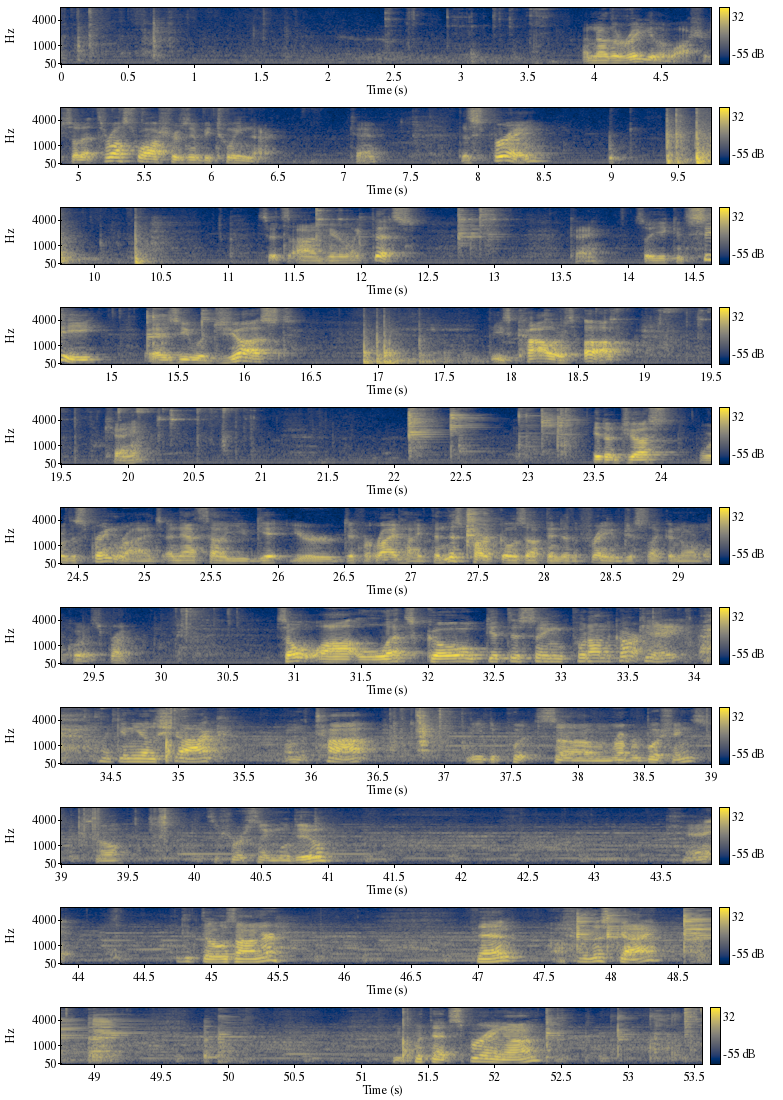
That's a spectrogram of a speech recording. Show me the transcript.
another regular washer. So that thrust washer is in between there. Okay. The spring sits on here like this. Okay. So you can see as you adjust these collars up, okay, it adjusts where the spring rides and that's how you get your different ride height. Then this part goes up into the frame just like a normal coil spring. So uh, let's go get this thing put on the car. Okay, like any other shock on the top, need to put some rubber bushings. So that's the first thing we'll do. Okay, get those on there. Then for this guy, we put that spring on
